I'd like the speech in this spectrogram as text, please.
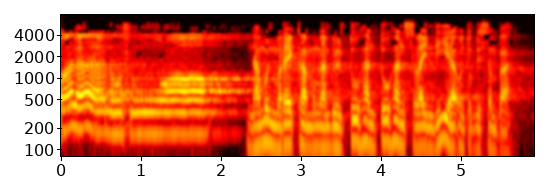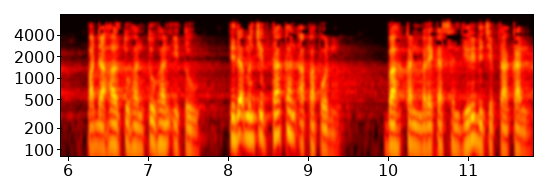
ولا نشورا Namun mereka mengambil Tuhan-Tuhan selain dia untuk disembah. Padahal Tuhan-Tuhan itu tidak menciptakan apapun. Bahkan mereka sendiri diciptakan.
